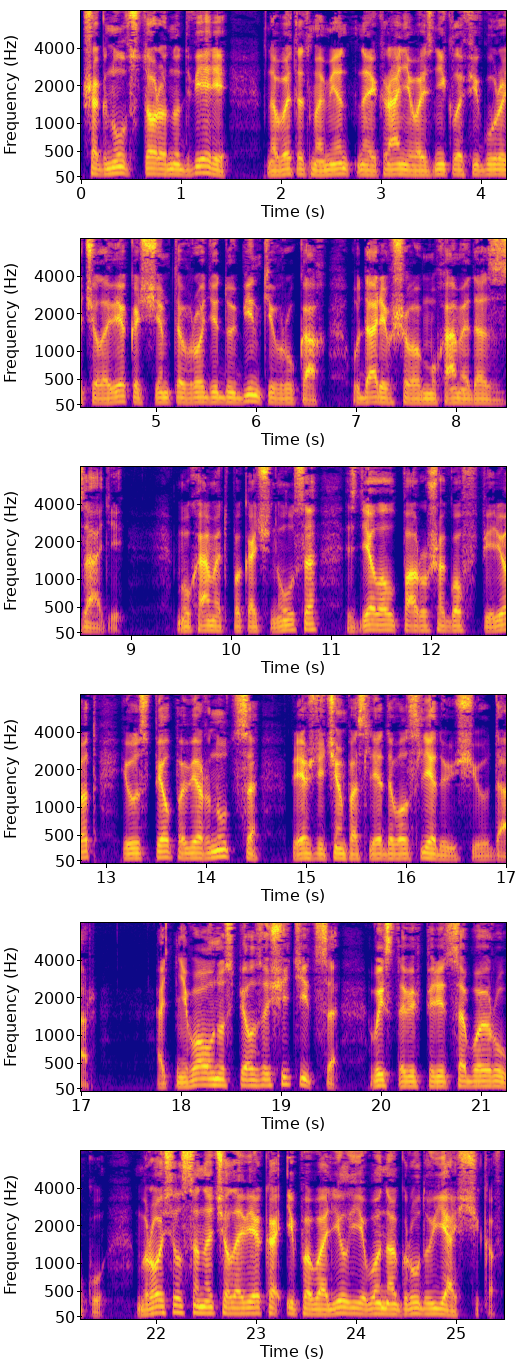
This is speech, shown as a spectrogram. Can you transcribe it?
шагнул в сторону двери, но в этот момент на экране возникла фигура человека с чем-то вроде дубинки в руках, ударившего Мухаммеда сзади. Мухаммед покачнулся, сделал пару шагов вперед и успел повернуться, прежде чем последовал следующий удар. От него он успел защититься, выставив перед собой руку, бросился на человека и повалил его на груду ящиков.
